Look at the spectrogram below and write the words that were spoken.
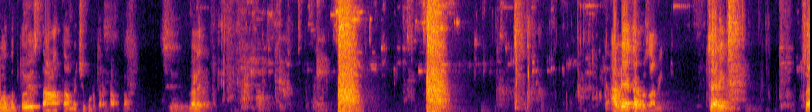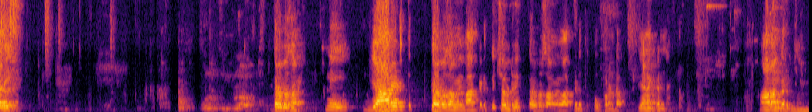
உனக்கு தொழில் ஸ்தானத்தை அமைச்சு கொடுத்துறேன்டாப்பா சரி. வேலை அப்படியே கருப்பசாமி? சரி. சரி கருப்பசாமி நீ யார் எடுத்து கர்பசாமி வாக்கெடுக்க சொல்றீ? கர்பசாமி வாக்கெடுத்து கூப்பிடுறா எனக்கு என்ன? ஆமாம் கர்பசாமி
